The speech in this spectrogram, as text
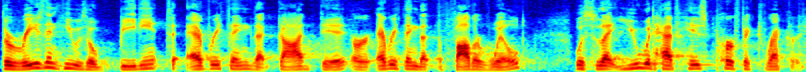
The reason he was obedient to everything that God did, or everything that the Father willed, was so that you would have his perfect record.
